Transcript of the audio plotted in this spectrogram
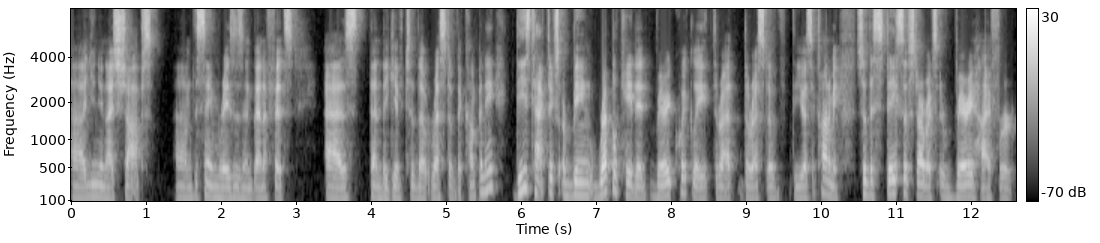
uh, unionized shops um, the same raises and benefits as then they give to the rest of the company. These tactics are being replicated very quickly throughout the rest of the US economy. So the stakes of Starbucks are very high for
